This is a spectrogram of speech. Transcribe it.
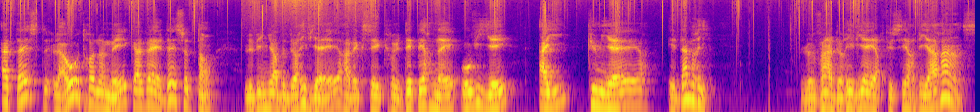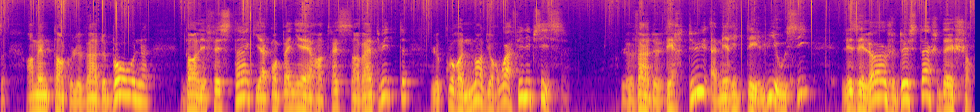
attestent la haute renommée qu'avait dès ce temps le vignoble de Rivière avec ses crus d'Épernay, Auvilliers, Haï, Cumière et Damery. Le vin de Rivière fut servi à Reims, en même temps que le vin de Beaune, dans les festins qui accompagnèrent en 1328 le couronnement du roi Philippe VI. Le vin de Vertu a mérité lui aussi les éloges d'Eustache Deschamps.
